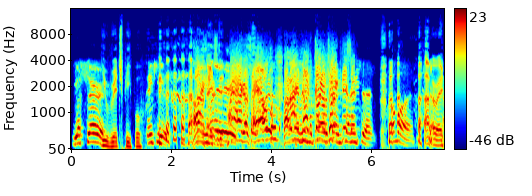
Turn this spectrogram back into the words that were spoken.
Yes, sir. You rich people. Thank you. I'm mad as hell, and I'm not gonna take this. Come on. All right.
